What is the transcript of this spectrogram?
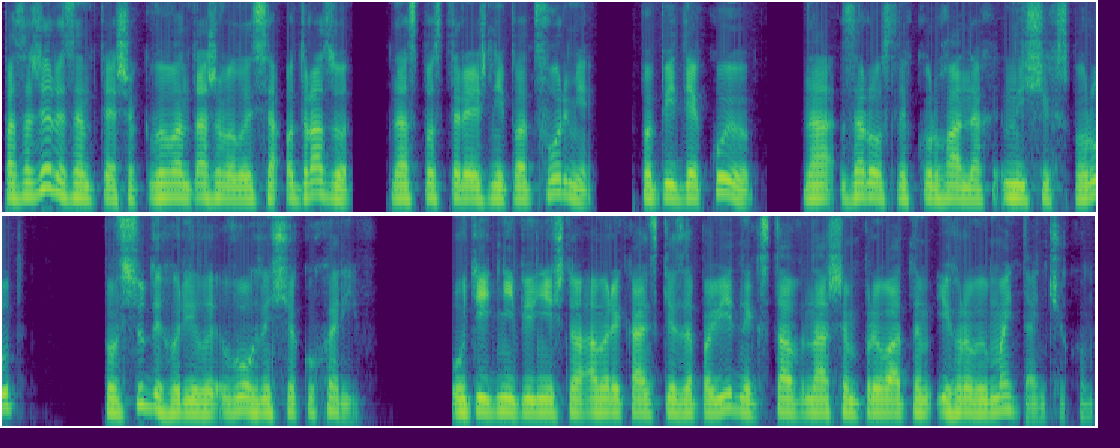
Пасажири з МТшок вивантажувалися одразу на спостережній платформі, попід якою на зарослих курганах нижчих споруд повсюди горіли вогнища кухарів. У ті дні північноамериканський заповідник став нашим приватним ігровим майданчиком.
